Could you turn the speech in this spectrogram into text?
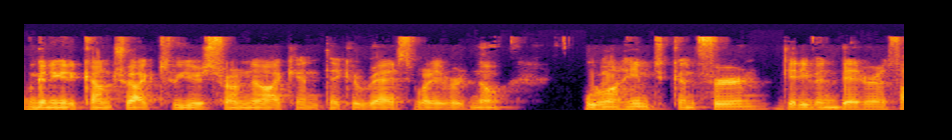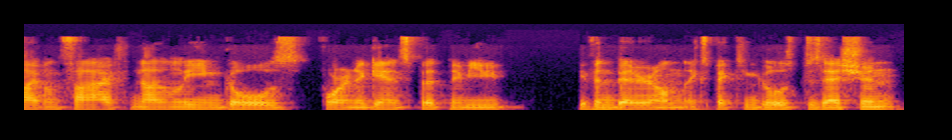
i'm to get a contract two years from now. I can take a rest whatever. No we want him to confirm get even better at five on five not only in goals for and against but maybe even better on expecting goals possession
